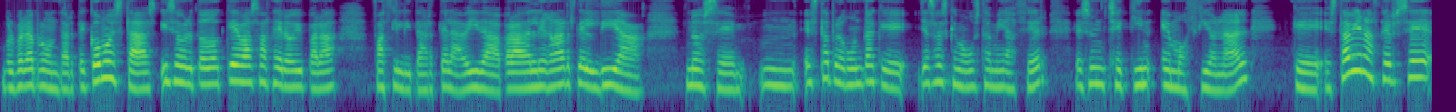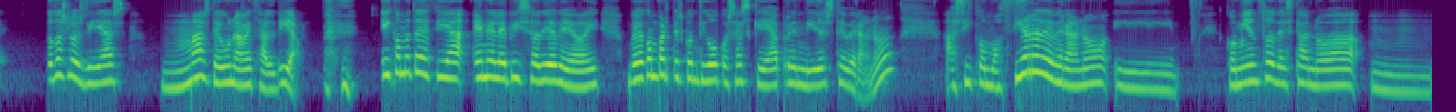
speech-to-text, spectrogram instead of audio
volver a preguntarte cómo estás y sobre todo qué vas a hacer hoy para facilitarte la vida, para alegrarte el día. No sé, mm, esta pregunta que ya sabes que me gusta a mí hacer es un check-in emocional que está bien hacerse todos los días más de una vez al día. Y como te decía en el episodio de hoy, voy a compartir contigo cosas que he aprendido este verano, así como cierre de verano y comienzo de esta nueva mmm,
